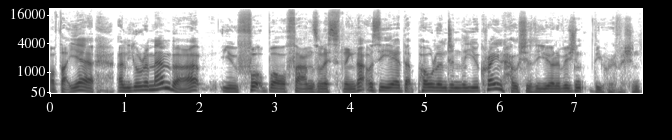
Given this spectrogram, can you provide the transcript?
of that year, and you'll remember. You football fans listening, that was the year that Poland and the Ukraine hosted the Eurovision, the Eurovision,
